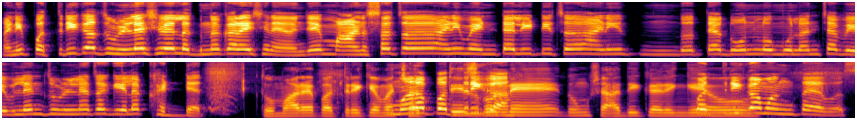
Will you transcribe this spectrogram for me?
आणि पत्रिका जुळल्याशिवाय लग्न करायची नाही. म्हणजे माणसाचं आणि मेंटॅलिटीचं आणि त्या 2 लो मुलांच्या वेव्हलेंथ जुळण्याचं गेलं खड्ड्यात. तुम्हारे पत्रिके तुम्हाला 36 पत्रिका तुम शादी करेंगे पत्रिका वो माँगता है बस.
